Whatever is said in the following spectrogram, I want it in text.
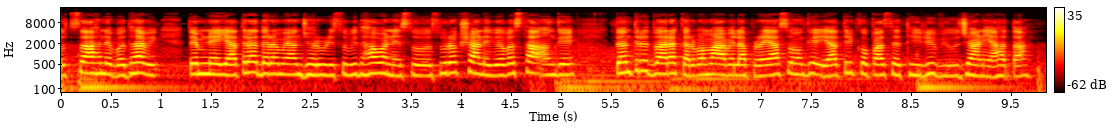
ઉત્સાહને વધાવી તેમને યાત્રા દરમિયાન જરૂરી સુવિધાઓ અને સુરક્ષાની વ્યવસ્થા અંગે તંત્ર દ્વારા કરવામાં આવેલા પ્રયાસો અંગે યાત્રિકો પાસેથી રિવ્યૂ જાણ્યા હતા.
